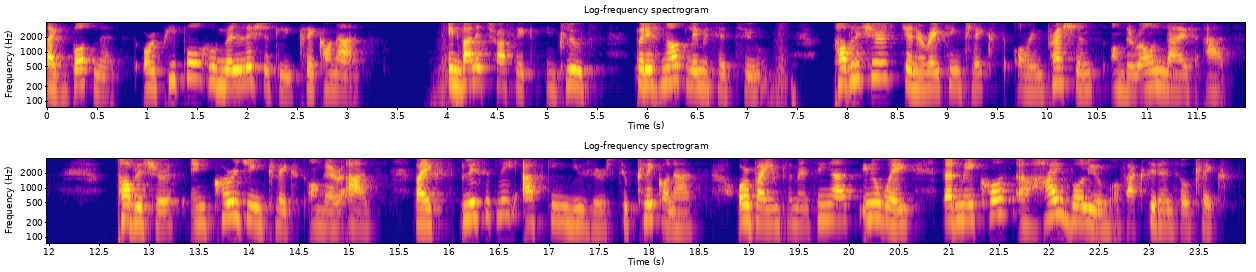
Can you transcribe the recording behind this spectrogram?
like botnets or people who maliciously click on ads. Invalid traffic includes, but is not limited to, publishers generating clicks or impressions on their own live ads, publishers encouraging clicks on their ads by explicitly asking users to click on ads or by implementing ads in a way that may cause a high volume of accidental clicks,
